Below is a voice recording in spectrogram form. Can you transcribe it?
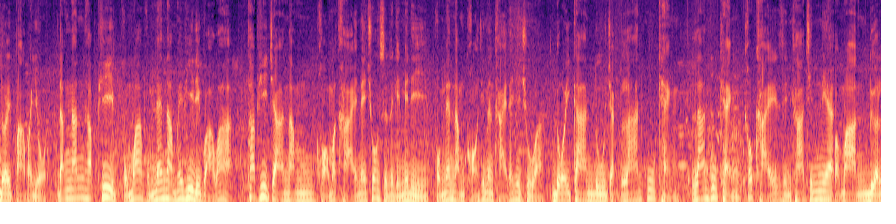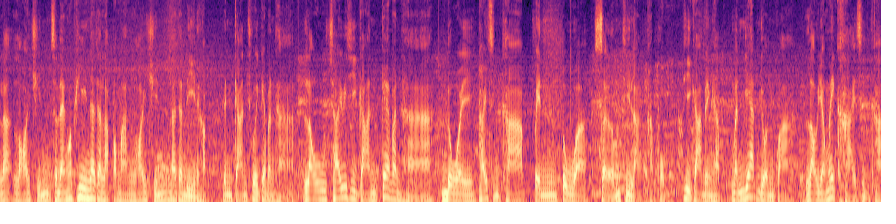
โดยเปล่าประโยชน์ ดังนั้นครับพี่ผมว่าผมแนะนำให้พี่ดีกว่าว่าถ้าพี่จะนำของมาขายในช่วงเศรษฐกิจไม่ดี ผมแนะนำของที่มันขายได้ชัวร์โดยการดูจากร้านคู่แข่ง ร้านคู่แข่งเขาขายสินค้าชิ้นเนี้ยประมาณเดือนละร้อยชิ้น แสดงว่าพี่น่าจะรับประมาณร้อยชิ้นน่าจะดีนะครับเป็นการช่วยแก้ปัญหา เราใช้วิธีการแก้ปัญหา โดยใช้สินค้าเป็นตัวเสริมทีหลังครับผมวิธีการเป็นครับมันแยบยนต์กว่า เรายังไม่ขายสินค้า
